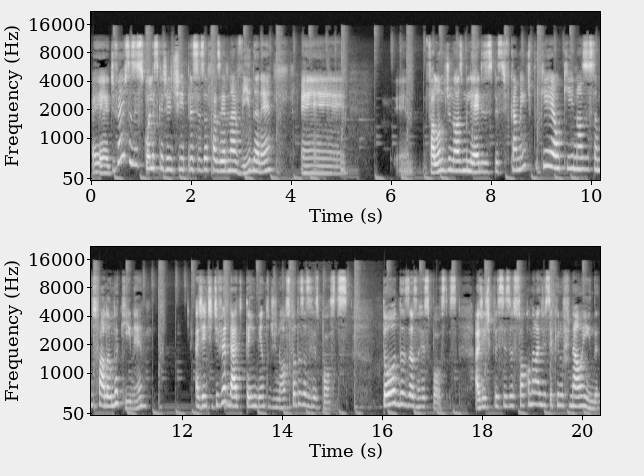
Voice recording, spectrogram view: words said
é, diversas escolhas que a gente precisa fazer na vida, né? É, é, falando de nós mulheres especificamente, porque é o que nós estamos falando aqui, né? A gente de verdade tem dentro de nós todas as respostas. Todas as respostas. A gente precisa só, como ela disse aqui no final ainda,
